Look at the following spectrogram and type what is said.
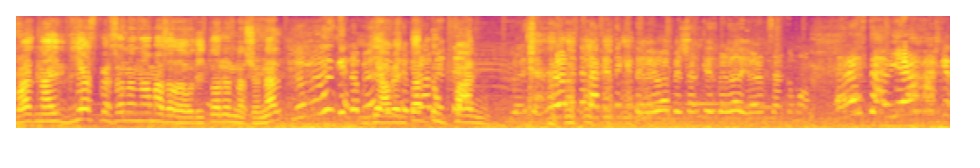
van a ir 10 personas nada más al Auditorio Nacional lo es que, lo y aventarte un pan. seguramente la gente que te ve va a pensar que es verdad y va a empezar como, ¡esta vieja! Que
